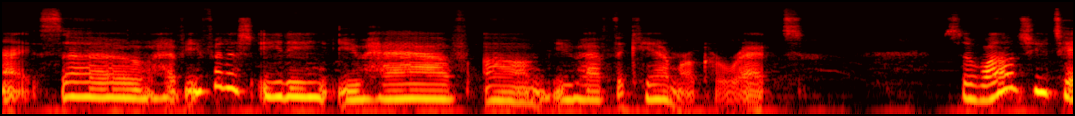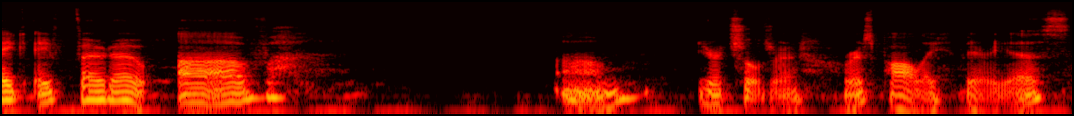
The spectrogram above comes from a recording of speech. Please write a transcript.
Alright, so have you finished eating? You have um you have the camera, correct? So why don't you take a photo of um your children. Where's Polly? There he is.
